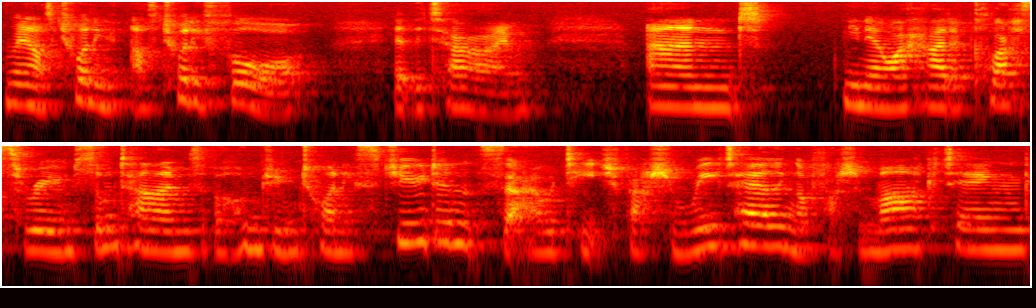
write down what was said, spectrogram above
I mean I was 20, I was 24 at the time and you know I had a classroom sometimes of 120 students that I would teach fashion retailing or fashion marketing.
